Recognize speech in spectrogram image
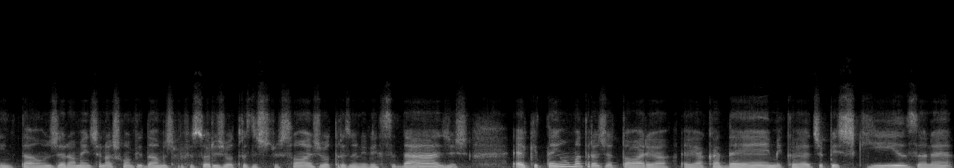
Então, geralmente nós convidamos professores de outras instituições, de outras universidades, é que têm uma trajetória é, acadêmica, de pesquisa, né?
